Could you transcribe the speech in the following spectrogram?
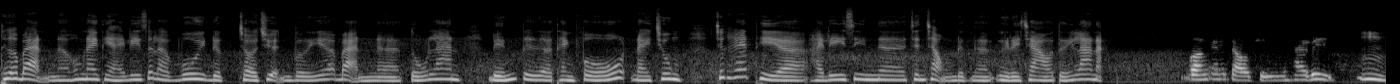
Thưa các bạn, hôm nay thì Hải Ly rất là vui được trò chuyện với bạn Tố Lan đến từ thành phố Đài Trung. Trước hết thì Hải Ly xin trân trọng được gửi lời chào tới Lan ạ. Vâng, em chào chị Hải Ly. Ừ,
